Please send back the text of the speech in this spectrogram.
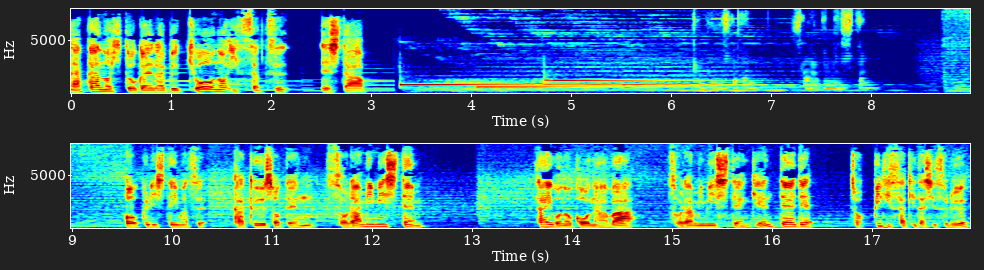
中の人が選ぶ今日の一冊でした。お送りしています架空書店空耳視点。最後のコーナーは空耳視点限定でちょっぴり先出しする明日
